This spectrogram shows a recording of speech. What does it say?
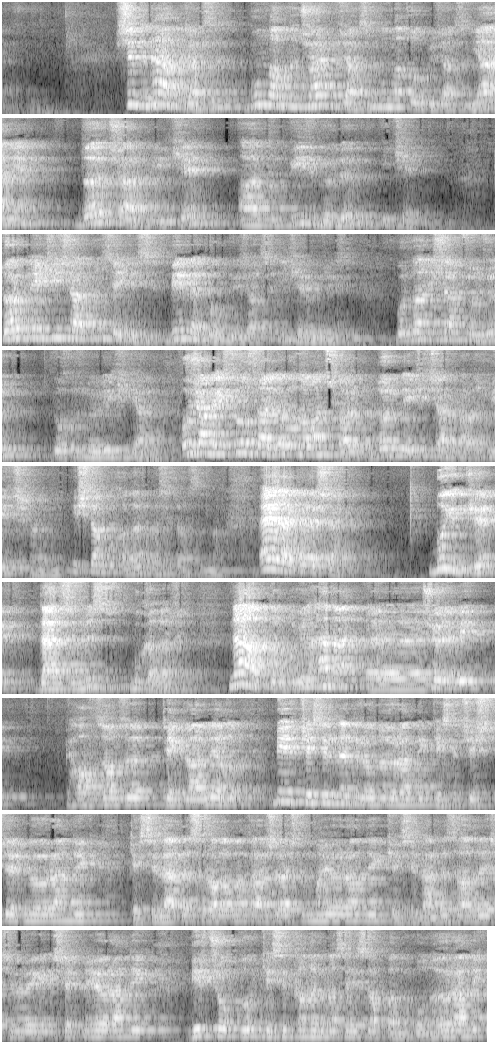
Şimdi ne yapacaksın? Bununla bunu çarpacaksın, bununla toplayacaksın. Yani 4 çarpı 2 artı 1 bölü 2. 4 ile 2'yi çarpın 8. 1 ile toplayacaksın, 2'ye böleceksin. Buradan işlem sonucu 9 bölü 2 geldi. Hocam eksi olsaydı o zaman çıkarırdım. 4 ile 2 çarpardım, 1 çıkarırdım. İşlem bu kadar basit aslında. Evet arkadaşlar. Bugünkü dersimiz bu kadar. Ne yaptık bugün? Hemen şöyle bir hafızamızı tekrarlayalım. Bir kesir nedir onu öğrendik, kesir çeşitlerini öğrendik, kesirlerde sıralama karşılaştırmayı öğrendik, kesirlerde sadeleştirme ve genişletmeyi öğrendik. Bir çokluğun kesir kadarı nasıl hesaplanır onu öğrendik.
